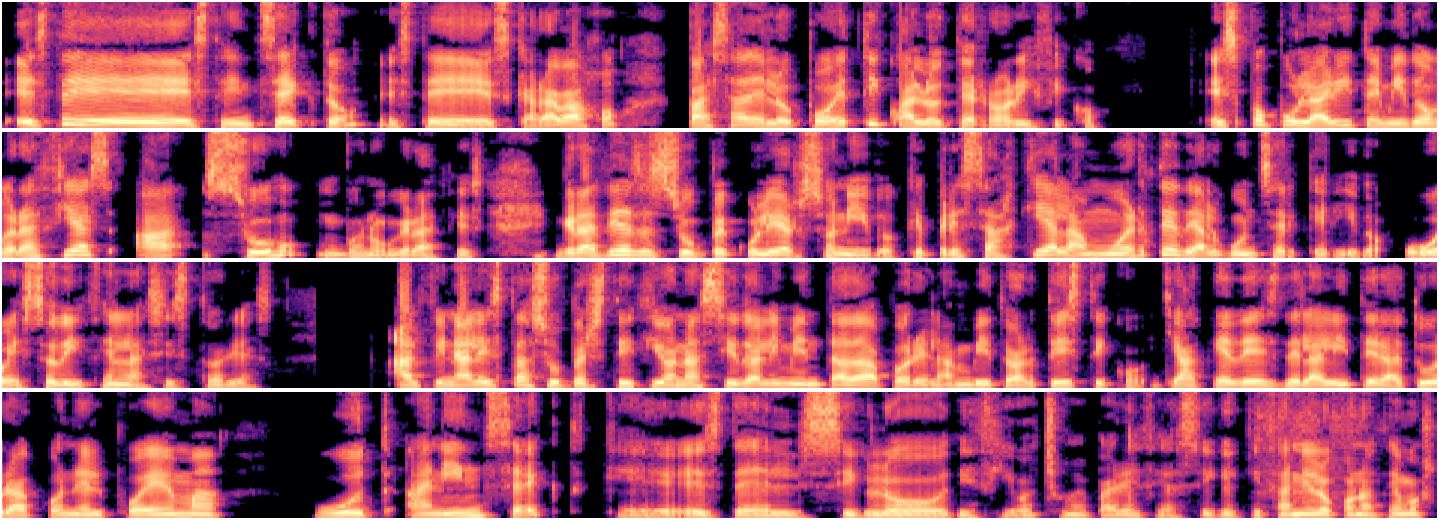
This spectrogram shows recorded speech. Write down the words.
Este, este insecto, este escarabajo, pasa de lo poético a lo terrorífico. Es popular y temido gracias a su, bueno, gracias, gracias a su peculiar sonido, que presagia la muerte de algún ser querido, o eso dicen las historias. Al final esta superstición ha sido alimentada por el ámbito artístico, ya que desde la literatura, con el poema Wood and Insect, que es del siglo XVIII, me parece, así que quizá ni lo conocemos,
